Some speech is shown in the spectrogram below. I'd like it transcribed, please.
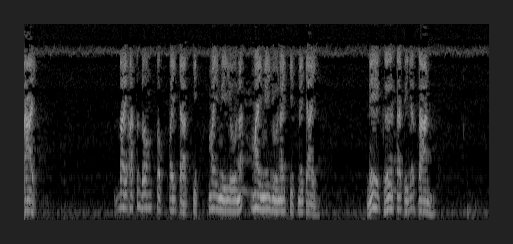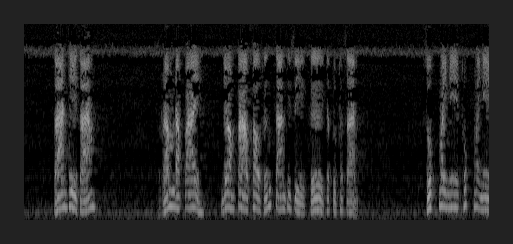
ร้าย ได้อัตดงตกไปจากจิตไม่มีอยู่นะไม่มีอยู่ในจิตในใจ นี่คือตติยสานสานที่สามลำดับไปย่อมก้าวเข้าถึงสานที่สี่คือจตุทสานสุขไม่มีทุกข์ไม่มี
